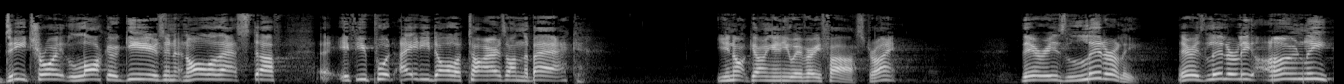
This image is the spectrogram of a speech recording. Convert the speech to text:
Detroit locker gears in it and all of that stuff. Uh, if you put $80 tires on the back, you're not going anywhere very fast, right? There is literally, there is literally only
